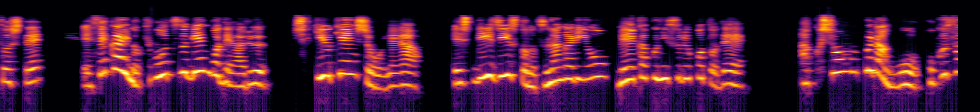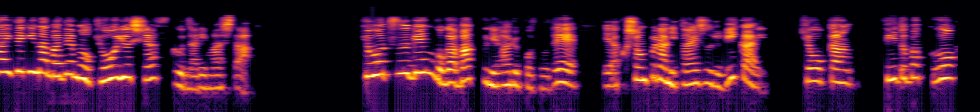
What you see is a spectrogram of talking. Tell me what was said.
そして、世界の共通言語である地球検証や SDGs とのつながりを明確にすることで、アクションプランを国際的な場でも共有しやすくなりました。共通言語がバックにあることで、アクションプランに対する理解、共感、フィードバックを得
